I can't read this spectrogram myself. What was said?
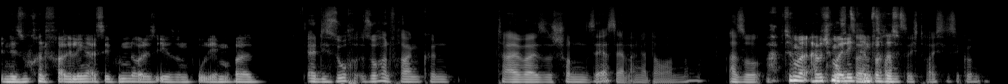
eine Suchanfrage länger als Sekunden dauert, ist eh so ein Problem, weil äh, die Such Suchanfragen können teilweise schon sehr, sehr lange dauern. Ne? Also habt ihr mal, habt ihr schon mal überlegt, einfach 20, 30 Sekunden.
